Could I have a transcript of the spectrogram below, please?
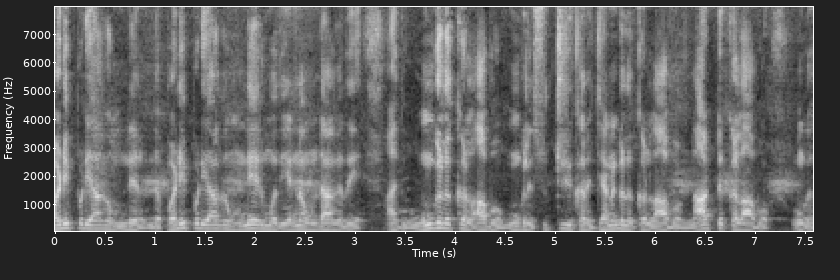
படிப்படியாக முன்னேறும். இந்த படிப்படியாக முன்னேறும் போது என்ன உண்டாகுது? அது உங்களுக்கு லாபம். உங்களை சுற்றி இருக்கிற ஜனங்களுக்கு லாபம். நாட்டுக்கு லாபம். உங்க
